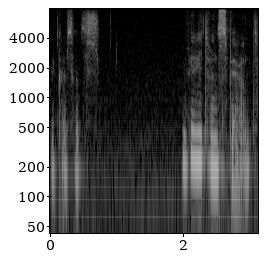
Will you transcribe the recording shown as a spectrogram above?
because it's very transparent.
